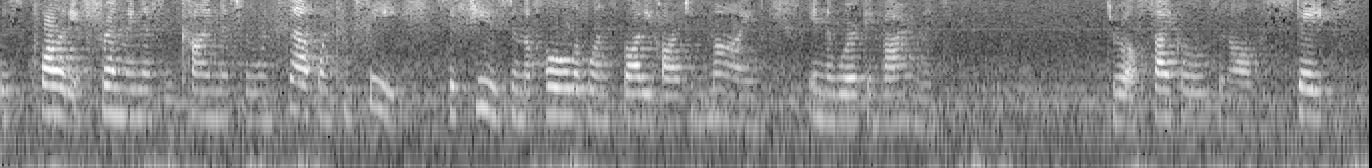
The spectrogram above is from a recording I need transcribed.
this quality of friendliness and kindness for oneself one can see suffused in the whole of one's body, heart, and mind in the work environment. Through all cycles and all states,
